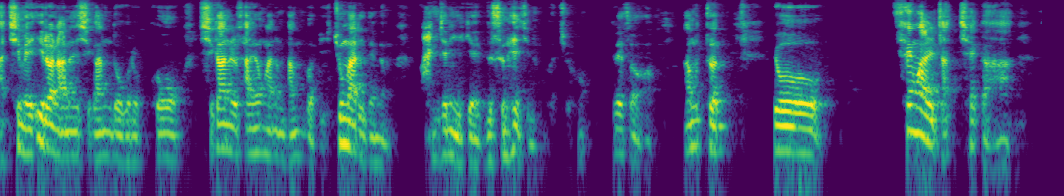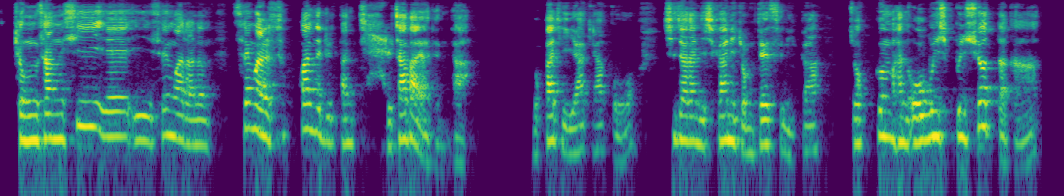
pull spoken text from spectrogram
아침에 일어나는 시간도 그렇고 시간을 사용하는 방법이 주말이 되면 완전히 이게 느슨해지는 거죠. 그래서 아무튼 요 생활 자체가 평상시에 이 생활하는 생활 습관을 일단 잘 잡아야 된다. 여기까지 이야기하고 시작한 지 시간이 좀 됐으니까 조금 한 5분, 10분 쉬었다가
